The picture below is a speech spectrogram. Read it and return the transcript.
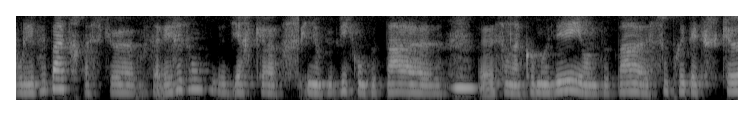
voulez vous battre, parce que vous avez raison de dire que l'opinion publique, on ne peut pas mmh. s'en accommoder et on ne peut pas, sous prétexte que,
